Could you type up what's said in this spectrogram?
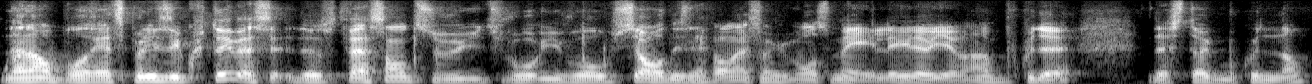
Non, non, pour tu peux les écouter, parce que de toute façon, tu, tu vas, il va aussi avoir des informations qui vont se mêler. là. Il y a vraiment beaucoup de, de stock, beaucoup de noms.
